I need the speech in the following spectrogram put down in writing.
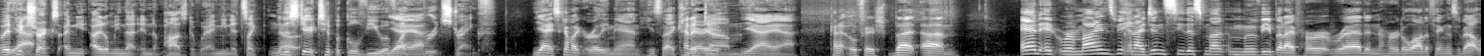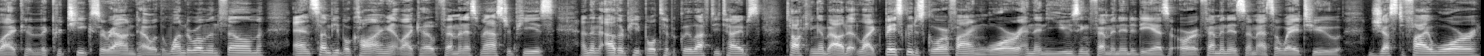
I mean, Yeah. picturesque. I mean, I don't mean that in a positive way. I mean, it's like No. the stereotypical view of Yeah, like yeah. brute strength. Yeah, he's kind of like early man. He's like Kinda dumb. Yeah, yeah, kind of oafish. But um, and it reminds me, and I didn't see this mo- movie, but I've heard, read, and heard a lot of things about like the critiques around uh, the Wonder Woman film, and some people calling it like a feminist masterpiece, and then other people, typically lefty types, talking about it like basically just glorifying war and then using femininity as or feminism as a way to justify war.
